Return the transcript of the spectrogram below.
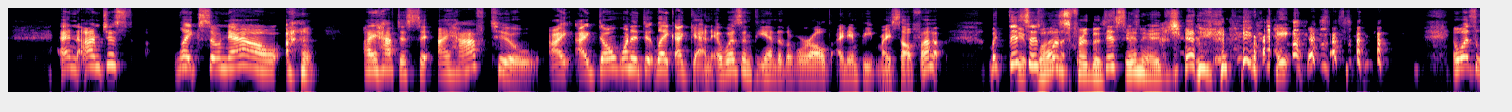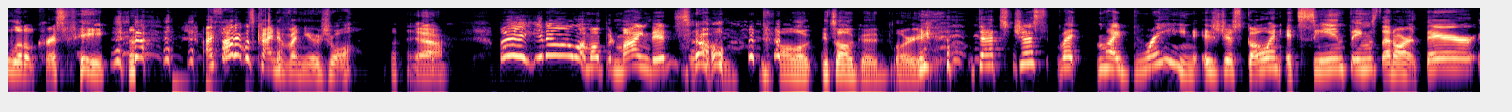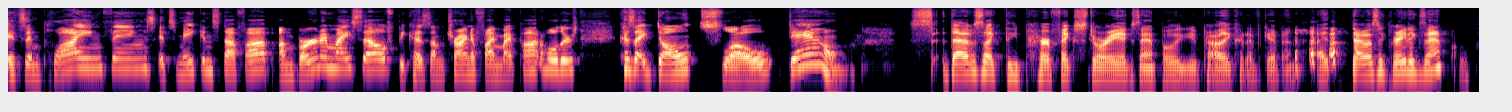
And I'm just like, so now I have to sit, I have to. I I don't want to do like again, it wasn't the end of the world. I didn't beat myself up. But this it is was what, for the spinach. Is, right. it was a little crispy. I thought it was kind of unusual. Yeah. But you know, I'm open minded, so it's all it's all good, Lori. That's just, but my brain is just going. It's seeing things that aren't there. It's implying things. It's making stuff up. I'm burning myself because I'm trying to find my potholders because I don't slow down that was like the perfect story example you probably could have given. I, that was a great example.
